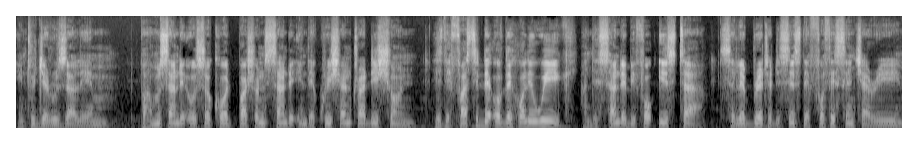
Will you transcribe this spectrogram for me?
into Jerusalem. Palm Sunday, also called Passion Sunday in the Christian tradition, is the first day of the Holy Week and the Sunday before Easter, celebrated since the 4th century.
